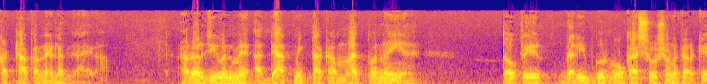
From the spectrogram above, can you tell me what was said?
कट्ठा करने लग जाएगा। अगर जीवन में आध्यात्मिकता का महत्व नहीं है तो फिर गरीब गुरबों का शोषण करके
